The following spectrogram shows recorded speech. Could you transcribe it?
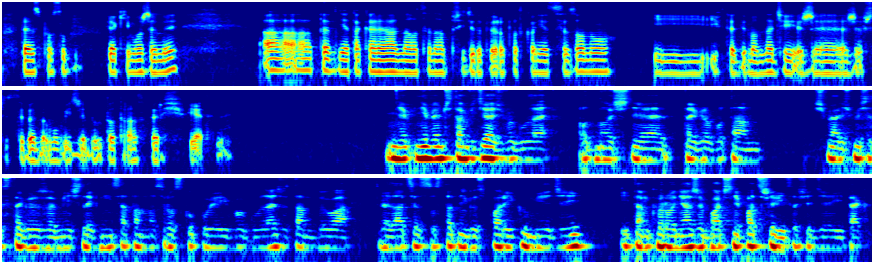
w ten sposób, w jaki możemy, a pewnie taka realna ocena przyjdzie dopiero pod koniec sezonu i, i wtedy mam nadzieję, że, że wszyscy będą mówić, że był to transfer świetny. Nie, nie wiem, czy tam widziałeś w ogóle odnośnie tego, bo tam śmialiśmy się z tego, że mieć Legnica tam nas rozkupuje i w ogóle, że tam była relacja z ostatniego sparingu Miedzi i tam koroniarze bacznie patrzyli, co się dzieje i tak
